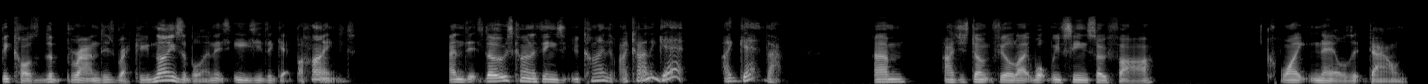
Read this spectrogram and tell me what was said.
because the brand is recognizable and it's easy to get behind. And it's those kind of things that you kind of, I kind of get. I get that. Um, I just don't feel like what we've seen so far quite nails it down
